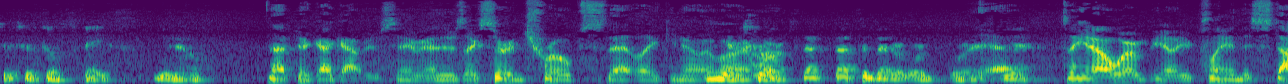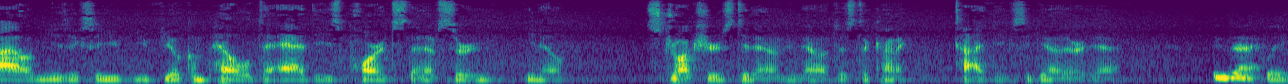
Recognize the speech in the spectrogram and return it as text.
to, to fill space, you know. Not pick. I got what you're saying, man. There's like certain tropes that like you know. Yeah, are- are- tropes. That, that's a better word for it. Yeah. Yeah. So you know where you know you're playing this style of music, so you, you feel compelled to add these parts that have certain you know structures to them, you know, just to kind of tie things together. Yeah. Exactly.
